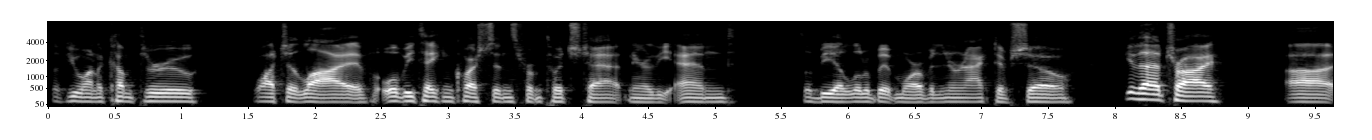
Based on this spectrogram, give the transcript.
So if you want to come through, watch it live. We'll be taking questions from Twitch chat near the end. So it'll be a little bit more of an interactive show. Give that a try. Uh,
